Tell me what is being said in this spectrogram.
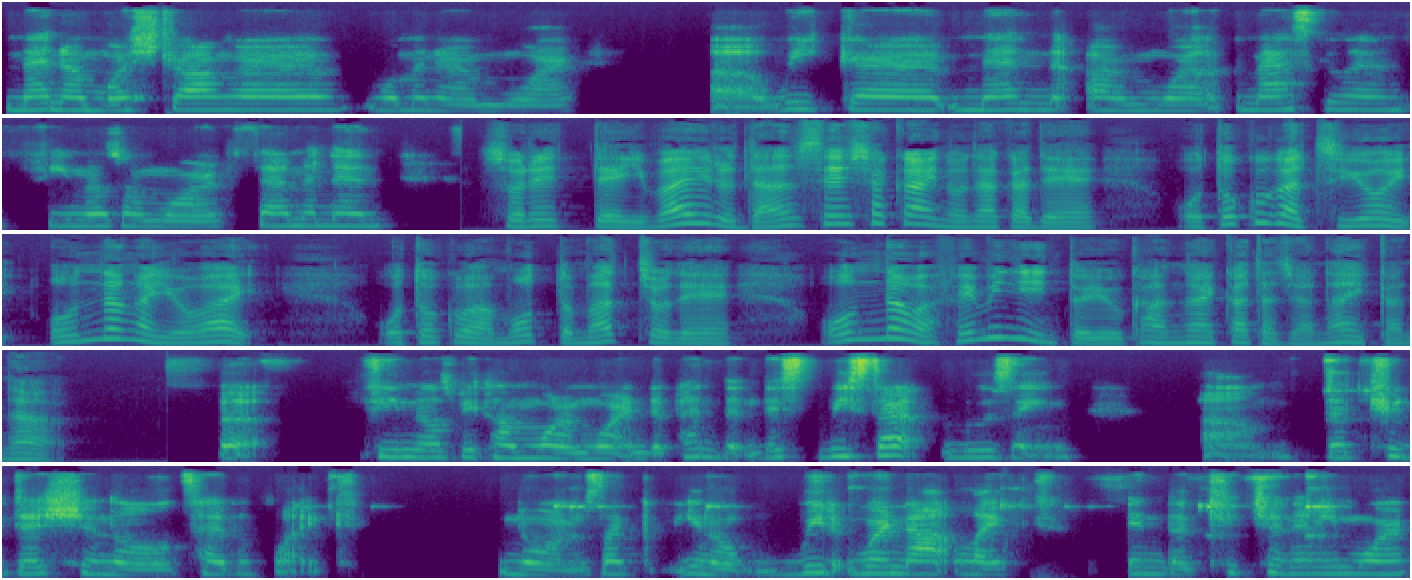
men are more stronger women are more uh, weaker men are more like masculine females are more feminine それっていわゆる男性社会の中で男が強い、女が弱い、男はもっとマッチョで、女はフェミニンという考え方じゃないかな。females become more and more independent this, we start losing um, the traditional type of like norms like you know we, we're not like in the kitchen anymore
